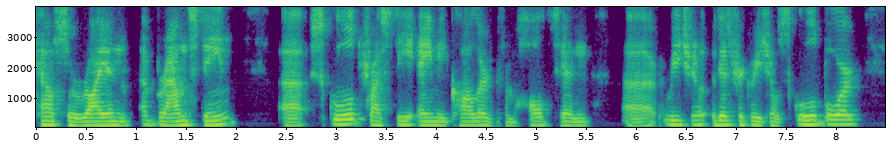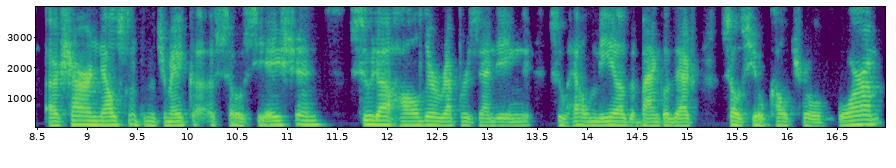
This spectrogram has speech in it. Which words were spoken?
Councillor Ryan Brownstein, uh, school trustee Amy Collard from Halton uh, Regional District Regional School Board, uh, Sharon Nelson from the Jamaica Association, Sudha Halder representing Suhail Mia, the Bangladesh Sociocultural Forum.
